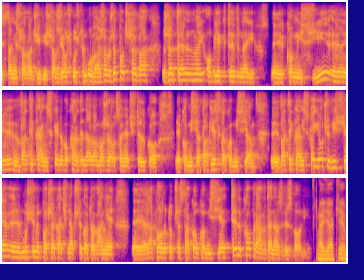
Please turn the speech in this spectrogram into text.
Stanisława Dziwisza. W związku z tym uważam, że potrzeba rzetelnej, obiektywnej komisji watykańskiej, no bo kardynała może oceniać tylko tylko Komisja Papieska, Komisja y, Watykańska i oczywiście y, musimy poczekać na przygotowanie raportu przez taką komisję. Tylko prawda nas wyzwoli. A jakie e,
